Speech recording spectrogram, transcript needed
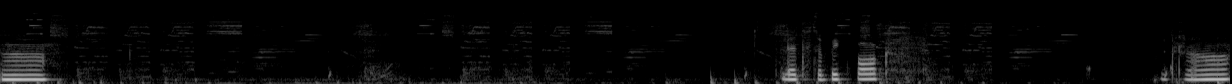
Äh. Letzte Big Box. Da.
